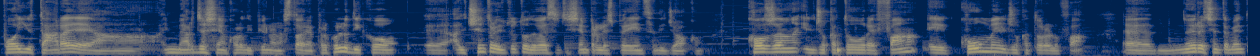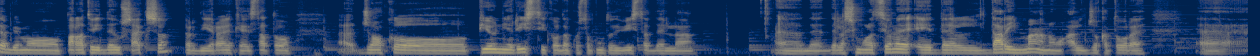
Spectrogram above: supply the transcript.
può aiutare a immergersi ancora di più nella storia. Per quello dico, eh, al centro di tutto deve esserci sempre l'esperienza di gioco, cosa il giocatore fa e come il giocatore lo fa. Eh, noi recentemente abbiamo parlato di Deus Ex, per dire, che è stato eh, gioco pionieristico da questo punto di vista del, eh, de- della simulazione e del dare in mano al giocatore eh,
